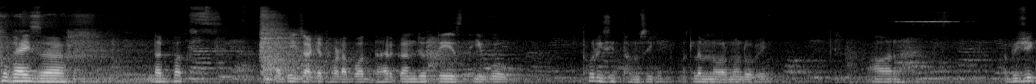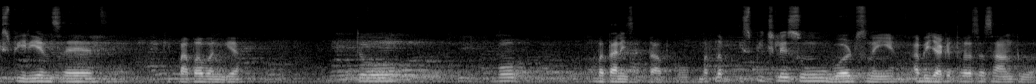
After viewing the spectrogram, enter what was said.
तो गाइज़ लगभग अभी जाके थोड़ा बहुत धड़कन जो तेज़ थी वो थोड़ी सी थम सी मतलब नॉर्मल हो गई। और अभी जो एक्सपीरियंस है कि पापा बन गया तो वो बता नहीं सकता आपको। मतलब स्पीचलेस हूँ वर्ड्स नहीं है। अभी जाके थोड़ा सा शांत हुआ।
